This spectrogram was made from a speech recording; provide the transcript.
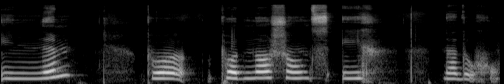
innym, po, podnosząc ich na duchu.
